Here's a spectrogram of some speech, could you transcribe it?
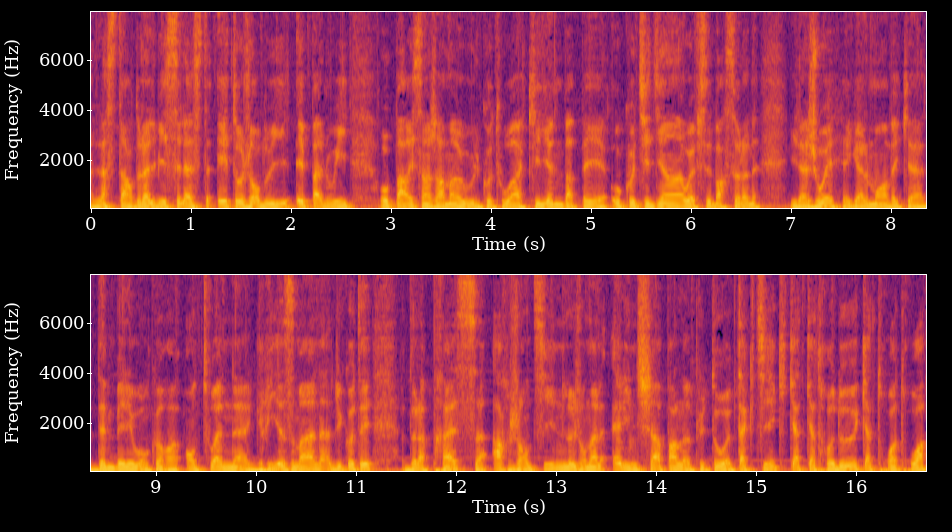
La star de l'Albi Céleste est aujourd'hui épanouie au Paris Saint-Germain où il côtoie Kylian Mbappé au quotidien. Au FC Barcelone, il a joué également avec Dembélé ou encore Antoine Griezmann. Du côté de la presse argentine, le journal El Incha parle plutôt tactique 4-4-2, 4-3-3,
